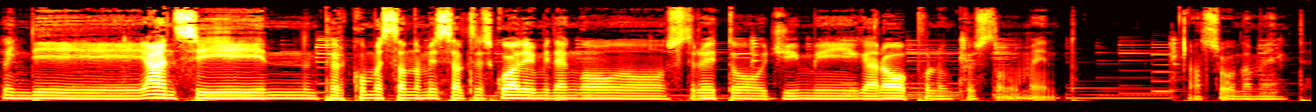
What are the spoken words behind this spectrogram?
Quindi, anzi, per come stanno messe altre squadre, mi tengo stretto Jimmy Garoppolo in questo momento. Assolutamente.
